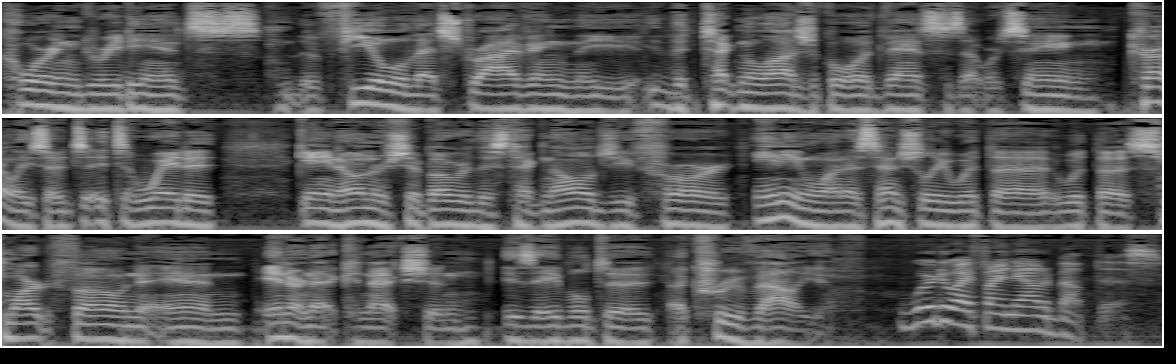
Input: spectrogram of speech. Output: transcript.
core ingredients, the fuel that's driving the the technological advances that we're seeing currently. So it's it's a way to gain ownership over this technology for anyone essentially with a with a smartphone and internet connection is able to accrue value. Where do I find out about this?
